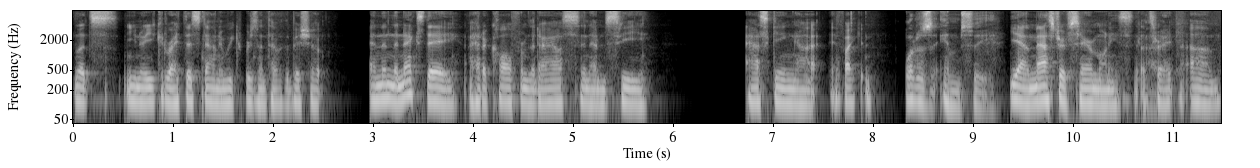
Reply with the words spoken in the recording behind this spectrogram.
let's, you know, you could write this down and we could present that with the bishop. And then the next day, I had a call from the diocesan MC asking uh, if I could. What is MC? Yeah, Master of Ceremonies. That's right. Um,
